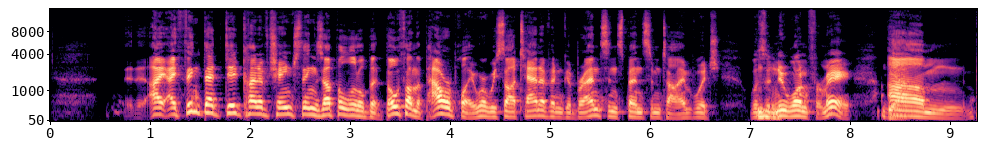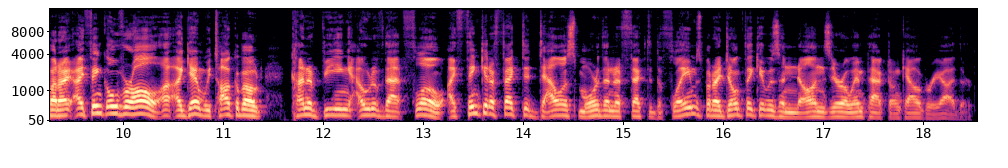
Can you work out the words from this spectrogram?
I, I think that did kind of change things up a little bit, both on the power play where we saw Tanev and Gudbranson spend some time, which was Mm-hmm. a new one for me. Um, but I, I think overall, again, we talk about kind of being out of that flow. I think it affected Dallas more than it affected the Flames, but I don't think it was a non-zero impact on Calgary either.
